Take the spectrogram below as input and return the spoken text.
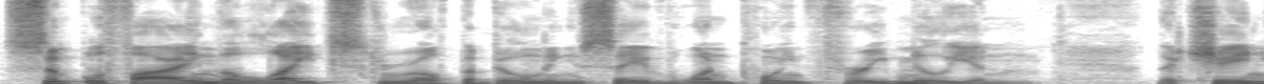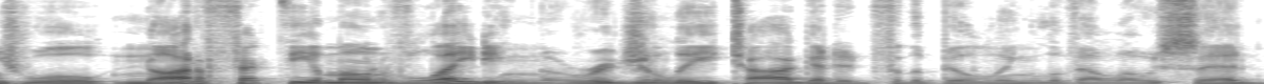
Simplifying the lights throughout the building saved $1.3 million. The change will not affect the amount of lighting originally targeted for the building, Lovallo said,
